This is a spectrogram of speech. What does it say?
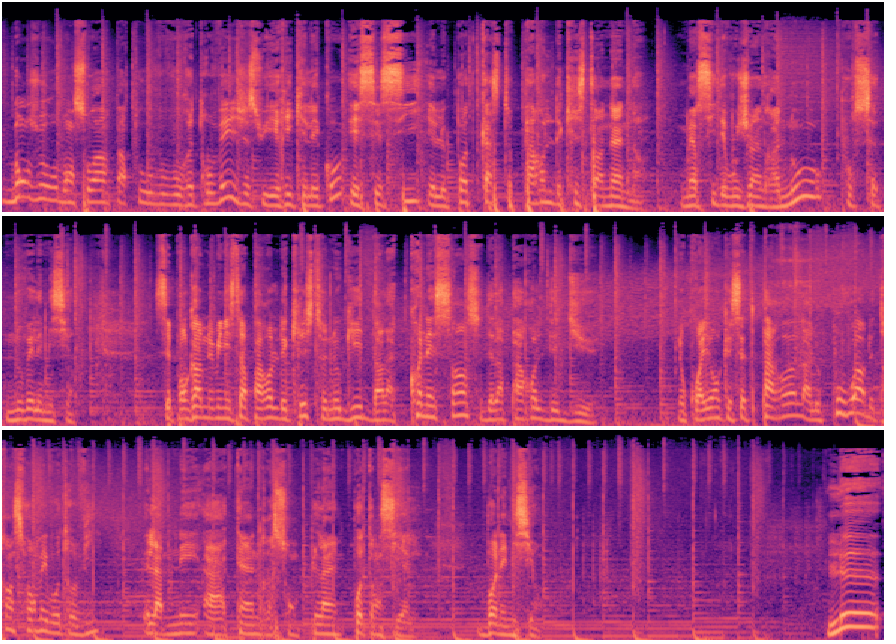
Bonjour, bonsoir, partout où vous vous retrouvez. Je suis Eric Eleko et ceci est le podcast Parole de Christ en un an. Merci de vous joindre à nous pour cette nouvelle émission. Ces programmes du ministère Parole de Christ nous guident dans la connaissance de la parole de Dieu. Nous croyons que cette parole a le pouvoir de transformer votre vie et l'amener à atteindre son plein potentiel. Bonne émission. Le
